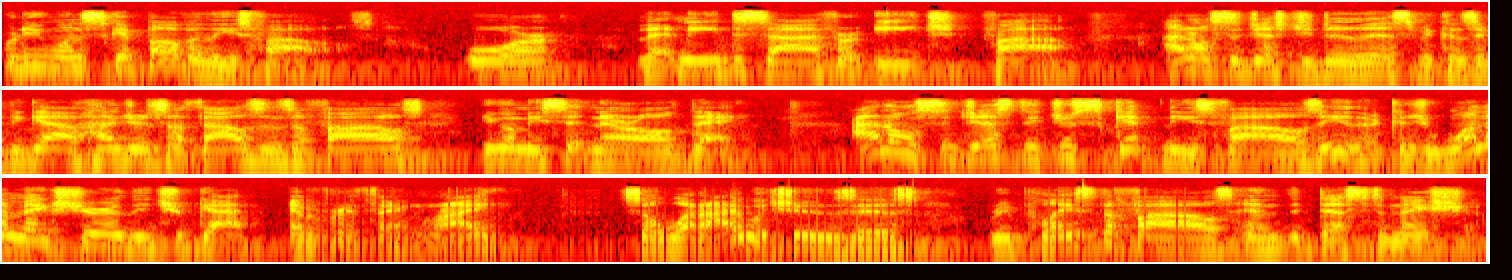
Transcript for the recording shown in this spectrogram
or do you want to skip over these files? Or let me decide for each file. I don't suggest you do this because if you got hundreds or thousands of files, you're going to be sitting there all day. I don't suggest that you skip these files either because you want to make sure that you got everything, right? So what I would choose is replace the files in the destination.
